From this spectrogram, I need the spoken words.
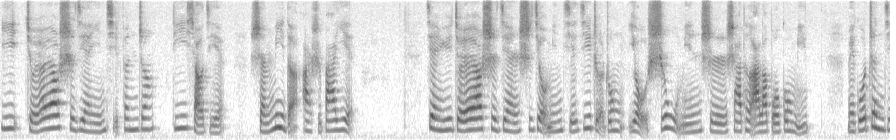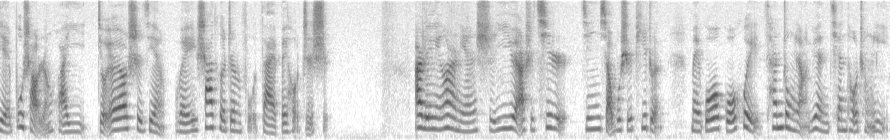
一九幺幺事件引起纷争。第一小节：神秘的二十八页。鉴于九幺幺事件十九名劫机者中有十五名是沙特阿拉伯公民，美国政界不少人怀疑九幺幺事件为沙特政府在背后指使。二零零二年十一月二十七日，经小布什批准，美国国会参众两院牵头成立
